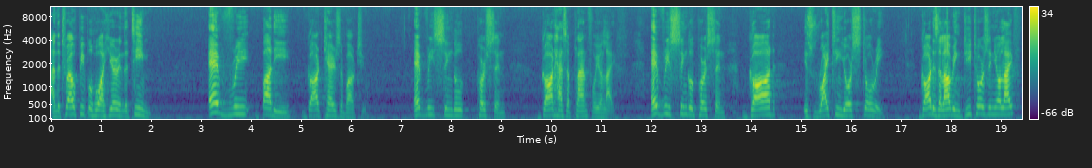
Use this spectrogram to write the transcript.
and the 12 people who are here in the team, everybody, God cares about you. Every single person, God has a plan for your life. Every single person, God is writing your story. God is allowing detours in your life.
